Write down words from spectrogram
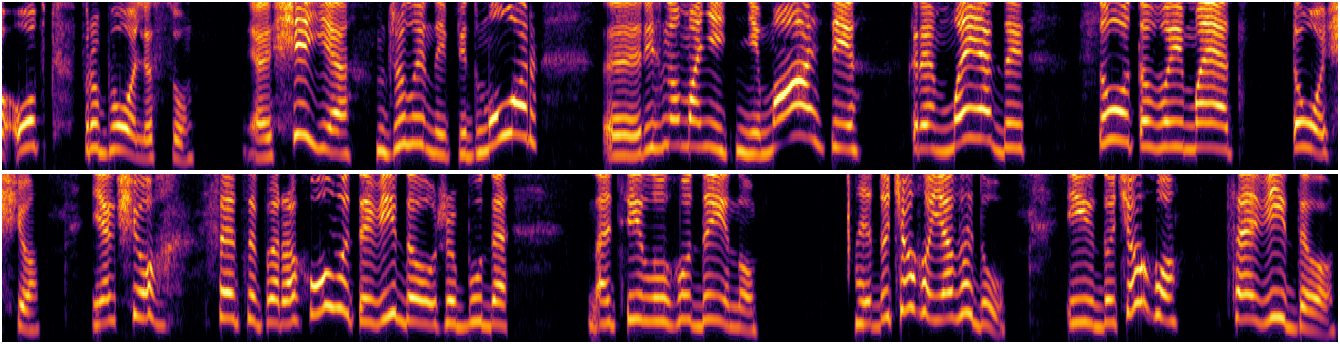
опт прополісу. Е, Ще є бджолиний підмор, е, різноманітні мазі, крем-меди, сотовий мед тощо. Якщо все це перераховувати, відео вже буде на цілу годину. Е, До чого я веду? І до чого це відео?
